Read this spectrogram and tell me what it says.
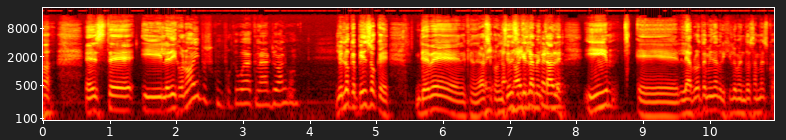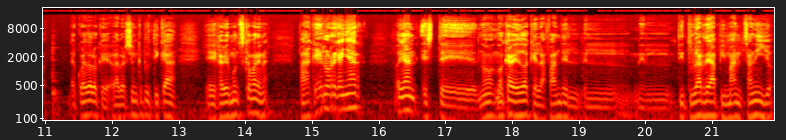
Bueno, este, y le dijo, no, y pues, ¿por qué voy a aclarar yo algo? Yo es lo que pienso que deben generarse Oye, condiciones no- no y que es lamentable. perder- Y eh, le habló también a Virgilio Mendoza Mezcua, de acuerdo a lo que a la versión que platica eh, Javier Montes Camarena, para quererlo regañar. Oigan, este, no, no cabe duda que el afán del, del- del titular de API Manzanillo,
